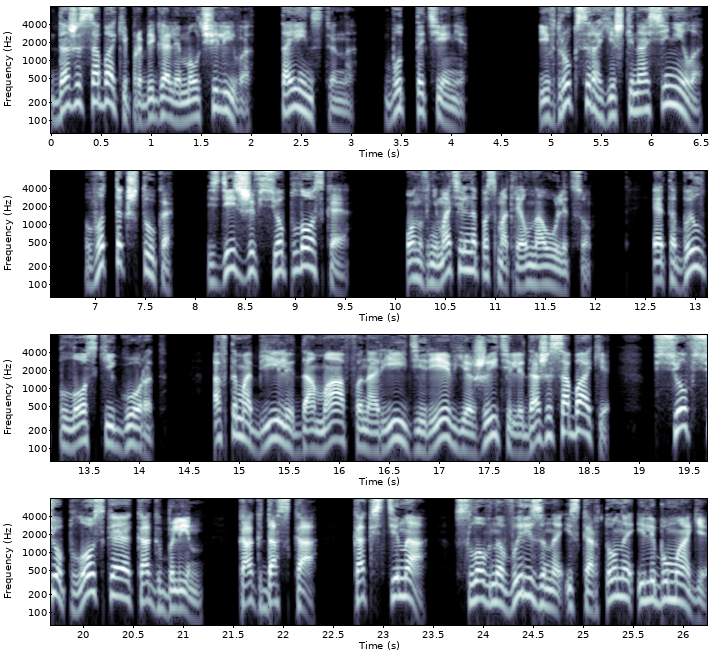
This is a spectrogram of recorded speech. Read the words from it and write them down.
Даже собаки пробегали молчаливо, таинственно, будто тени. И вдруг Сыроежкина осенило. Вот так штука, здесь же все плоское. Он внимательно посмотрел на улицу. Это был плоский город. Автомобили, дома, фонари, деревья, жители, даже собаки. Все-все плоское, как блин, как доска, как стена, словно вырезано из картона или бумаги.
